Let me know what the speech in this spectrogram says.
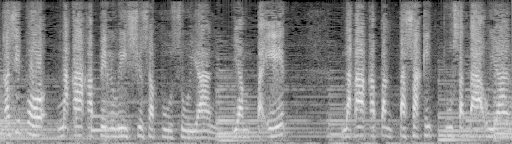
Kasi po, nakakapirwisyo sa puso yan. Yang pait, nakakapagpasakit po sa tao yan.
